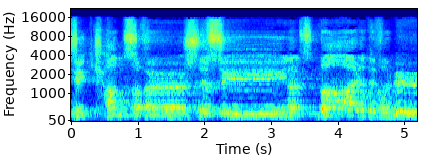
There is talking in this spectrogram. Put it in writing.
Fikk han så første synet, da er dette for mulig.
